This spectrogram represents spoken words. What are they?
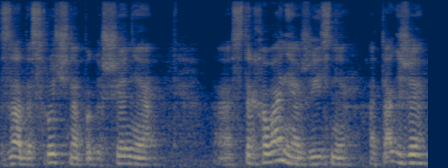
за досрочное погашение, э, страхование жизни, а также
